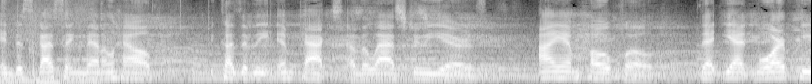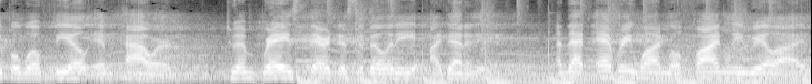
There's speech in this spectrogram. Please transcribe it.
in discussing mental health because of the impacts of the last two years, I am hopeful that yet more people will feel empowered to embrace their disability identity, and that everyone will finally realize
